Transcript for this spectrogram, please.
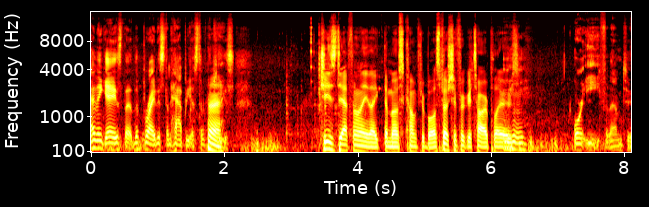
I think A is the, the brightest and happiest of Huh. the keys. G's definitely like the most comfortable, especially for guitar players. Mm-hmm. Or E for them too.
